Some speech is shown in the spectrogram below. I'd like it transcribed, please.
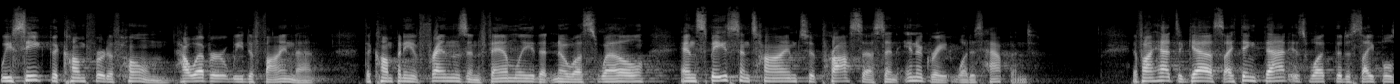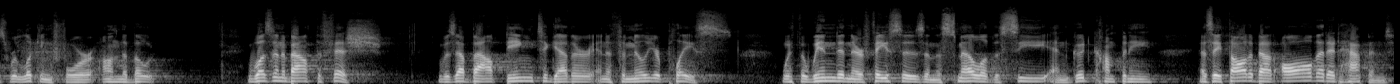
we seek the comfort of home, however we define that, the company of friends and family that know us well, and space and time to process and integrate what has happened. If I had to guess, I think that is what the disciples were looking for on the boat. It wasn't about the fish. It was about being together in a familiar place with the wind in their faces and the smell of the sea and good company as they thought about all that had happened,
